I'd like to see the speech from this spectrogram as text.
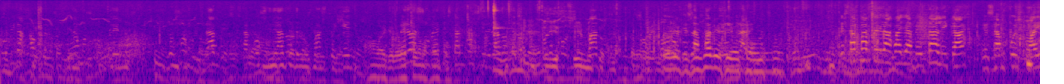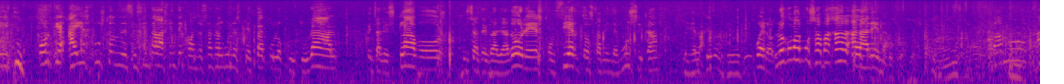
subir, aunque los tuviéramos completos, no son muy grandes, están considerados de los más pequeños, pero a su vez están considerados de los mejores conservados, sobre todo lo que es la parte. Esta parte de las vallas metálicas que se han puesto ahí, porque ahí es justo donde se sienta la gente cuando se hace algún espectáculo cultural, venta de esclavos, luchas de gladiadores, conciertos también de música y demás. Bueno, luego vamos a bajar a la arena. Vamos a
